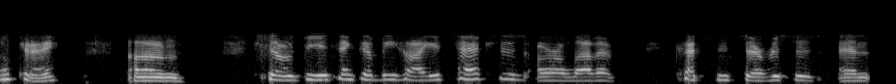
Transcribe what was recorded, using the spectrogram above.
Okay. Um, so do you think there'll be higher taxes or a lot of cuts in services and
